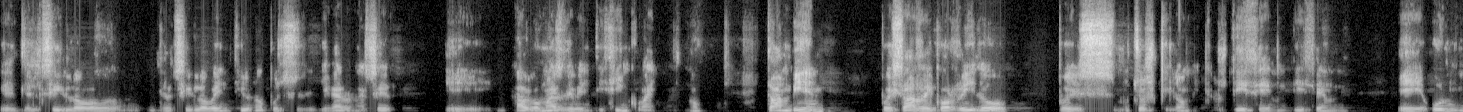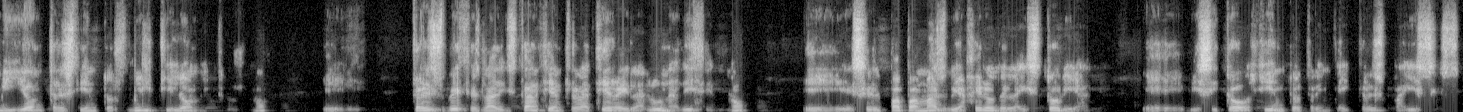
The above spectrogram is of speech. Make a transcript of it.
eh, del siglo del siglo XXI, pues llegaron a ser eh, algo más de 25 años. ¿no? También, pues ha recorrido pues muchos kilómetros, dicen, dicen eh, un millón trescientos mil kilómetros, ¿no? Tres veces la distancia entre la Tierra y la Luna, dicen, ¿no? Eh, es el Papa más viajero de la historia. Eh, visitó 133 países.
